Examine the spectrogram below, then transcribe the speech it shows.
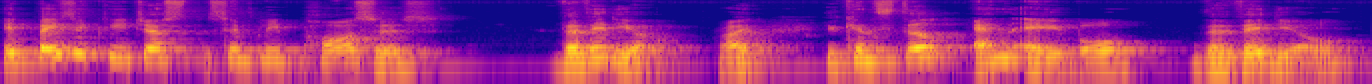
it basically just simply pauses the video, right? You can still enable the video,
